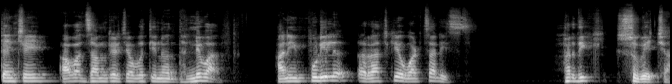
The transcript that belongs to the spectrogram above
त्यांचे आवाज जामखेडच्या वतीनं धन्यवाद. आणि पुढील राजकीय वाटचालीस हार्दिक शुभेच्छा.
